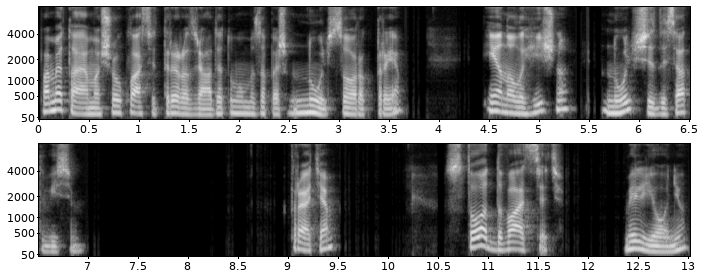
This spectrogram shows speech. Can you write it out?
Пам'ятаємо, що у класі 3 розряди, тому ми запишемо 0,43 і аналогічно 0,68. Третє. 120 мільйонів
